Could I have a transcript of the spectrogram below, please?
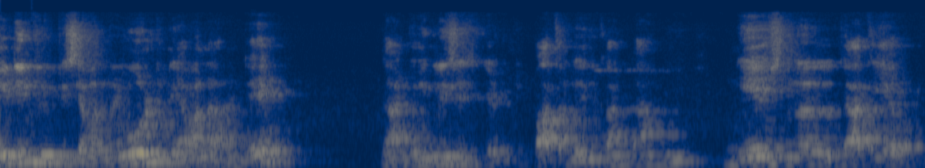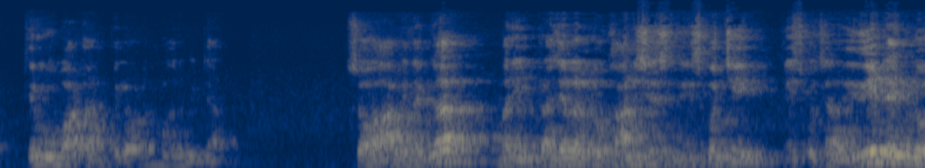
eighteen fifty seven రివోల్ట్ని ఏమన్నారంటే దాంట్లో ఇంగ్లీష్ ఎడ్యుకేటెడ్ పాత్ర లేదు కానీ దాన్ని నేషనల్ జాతీయ తిరుగుబాటు అని పిలవడం మొదలుపెట్టారు. సో ఆ విధంగా మరి ప్రజలలో కాన్షియస్ తీసుకొచ్చి తీసుకొచ్చినారు ఇదే టైంలో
